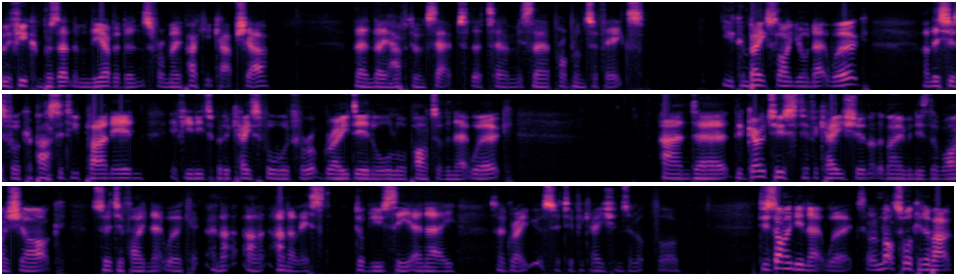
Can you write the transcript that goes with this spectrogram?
Well, if you can present them the evidence from a packet capture, then they have to accept that um, it's their problem to fix. You can baseline your network, and this is for capacity planning. If you need to put a case forward for upgrading all or part of the network. And uh, the go-to certification at the moment is the Wireshark Certified Network Analyst, WCNA. So great certification to look for. Designing networks. I'm not talking about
